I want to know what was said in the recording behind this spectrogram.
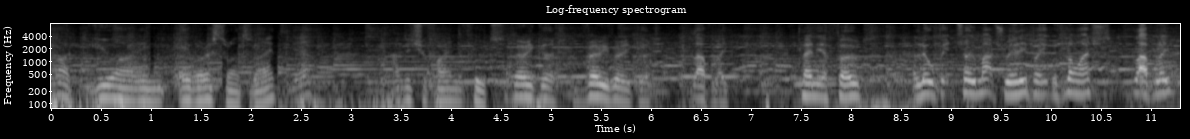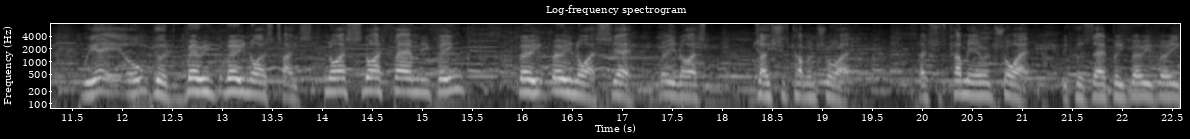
Mark, you are in Eyva restaurant tonight. Yeah. How did you find the food? Very good. Very, very good. Lovely. Plenty of food. A little bit too much, really, but it was nice. Lovely. We ate it all good. Very, very nice taste. Nice, nice family thing. Very, very nice. Yeah, very nice. They should come and try it. They should come here and try it because they'd be very, very,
